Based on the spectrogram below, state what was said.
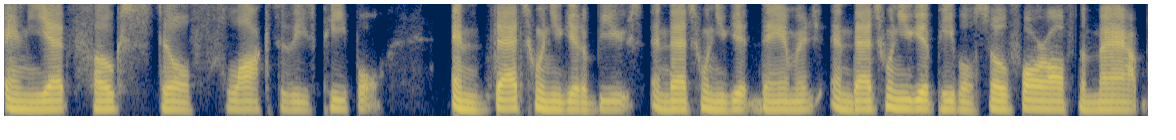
And yet, folks still flock to these people and that's when you get abuse and that's when you get damage and that's when you get people so far off the map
